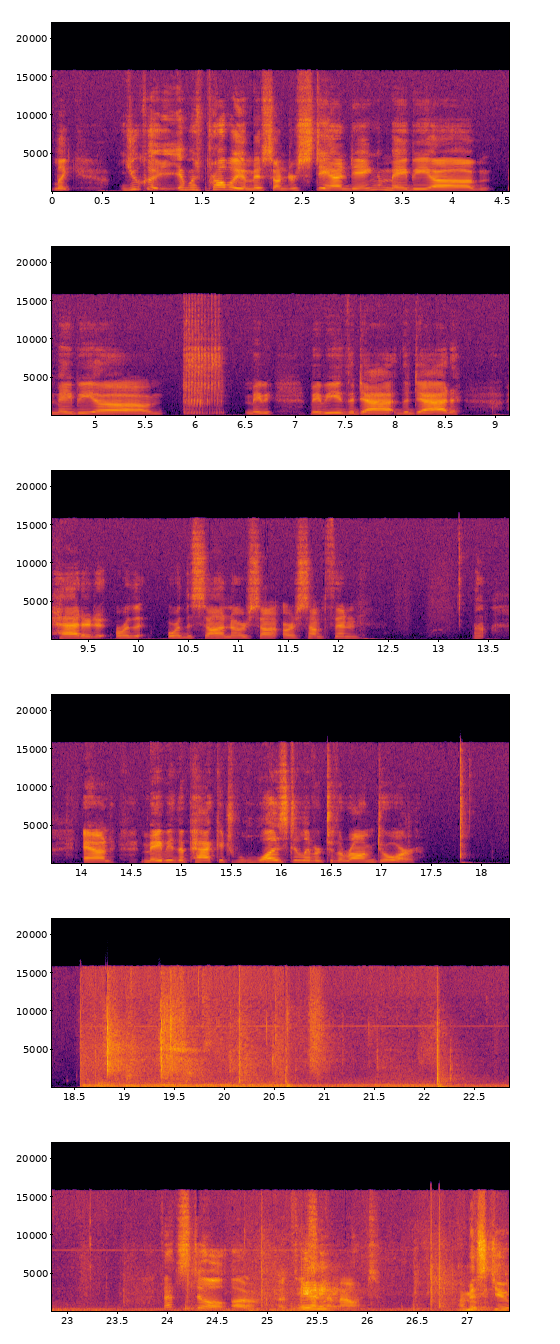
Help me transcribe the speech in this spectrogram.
Like you could it was probably a misunderstanding. Maybe um maybe um maybe maybe the dad the dad had it or the or the son or some or something. Uh, and maybe the package was delivered to the wrong door that's still um a decent honey. amount I missed you.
